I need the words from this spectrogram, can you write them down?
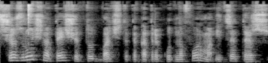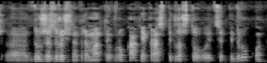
Що зручно, те, що тут, бачите, така трикутна форма, і це теж е, дуже зручно тримати в руках, якраз підлаштовується під руку.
